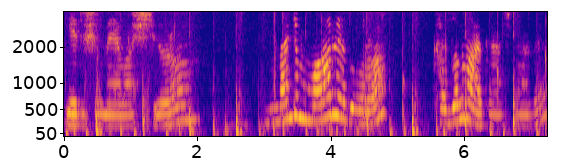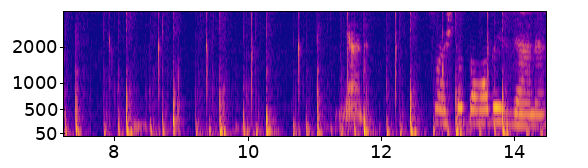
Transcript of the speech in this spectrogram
diye düşünmeye başlıyorum. Bence mağaraya doğru kazalım arkadaşlar biz. Yani sonuçta dağdayız yani.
